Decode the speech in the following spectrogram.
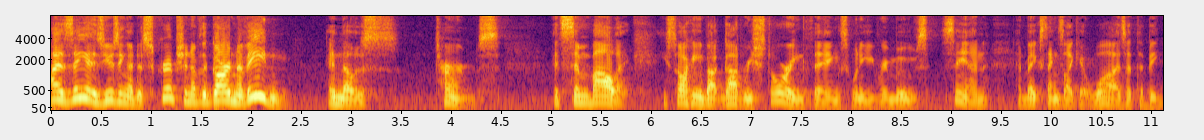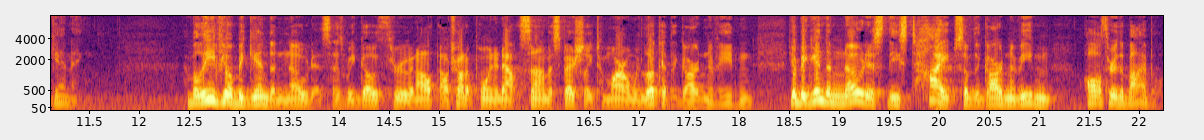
Isaiah is using a description of the Garden of Eden in those terms. It's symbolic. He's talking about God restoring things when he removes sin and makes things like it was at the beginning. I believe you'll begin to notice as we go through, and I'll, I'll try to point it out some, especially tomorrow when we look at the Garden of Eden. You'll begin to notice these types of the Garden of Eden all through the Bible.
